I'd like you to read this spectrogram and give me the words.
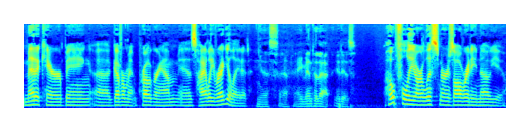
Medicare, being a government program, is highly regulated. Yes, uh, amen to that. It is. Hopefully, our listeners already know you.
